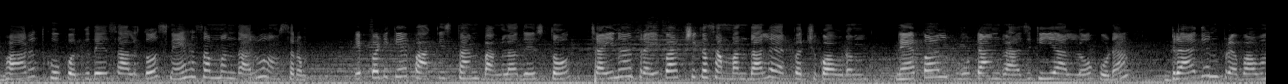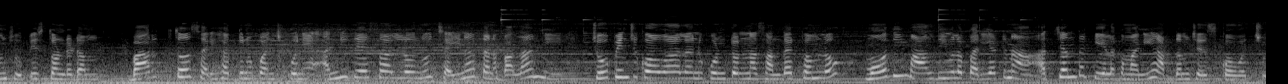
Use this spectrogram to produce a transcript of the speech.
భారత్కు పొరుగు దేశాలతో స్నేహ సంబంధాలు అవసరం. ఇప్పటికే పాకిస్తాన్ బంగ్లాదేశ్తో చైనా త్రైపాక్షిక సంబంధాలు ఏర్పరచుకోవడం నేపాల్ భూటాన్ రాజకీయాల్లో కూడా డ్రాగన్ ప్రభావం చూపిస్తుండడం భారత్తో సరిహద్దును పంచుకునే అన్ని దేశాల్లోనూ చైనా తన బలాన్ని చూపించుకోవాలనుకుంటున్న సందర్భంలో మోదీ మాల్దీవుల పర్యటన అత్యంత కీలకమని అర్థం చేసుకోవచ్చు.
